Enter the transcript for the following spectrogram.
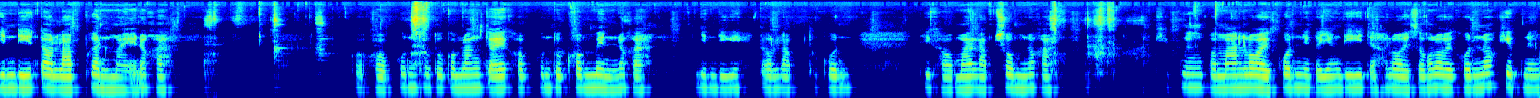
ยินดีต้อนรับเพื่อนใหม่เนาะค่ะก็ขอบคุณทุกๆกำลังใจ ขอบคุณทุกคอมเมนต์เนาะค่ะยินดีต้อนรับทุกคนที่เขามารับชมเนาะค่ะคลิปหนึ่งประมาณร้อยคนนี่ก็ยังดีจะร้อยสองร้อยคนเนาะคลิปหนึ่ง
